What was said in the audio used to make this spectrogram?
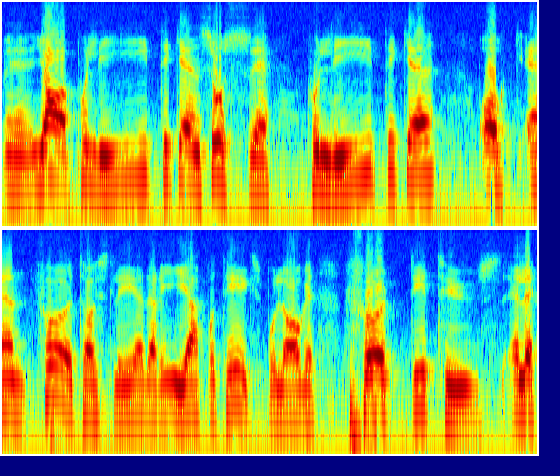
eh, ja, politiker, en sossepolitiker och en företagsledare i Apoteksbolaget. 40 000 eller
